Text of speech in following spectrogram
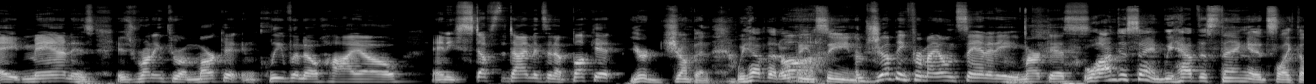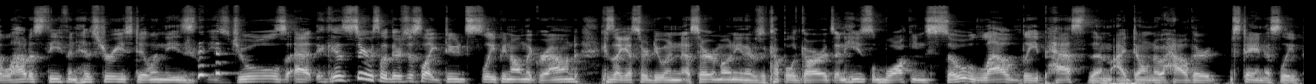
a man is is running through a market in Cleveland, Ohio, and he stuffs the diamonds in a bucket. You're jumping. We have that opening Oh, scene. I'm jumping for my own sanity, Marcus. Well, I'm just saying, we have this thing. It's like the loudest thief in history stealing these these jewels at. Because seriously, there's just like dudes sleeping on the ground because I guess they're doing a ceremony and there's a couple of guards and he's walking so loudly past them. I don't know how they're staying asleep,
